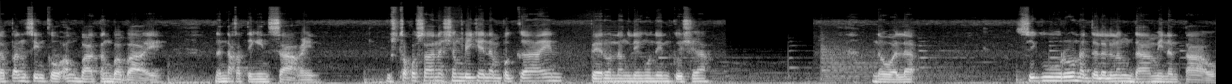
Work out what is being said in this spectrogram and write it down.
napansin ko ang batang babae na nakatingin sa akin. Gusto ko sana siyang bigyan ng pagkain, pero nang lingunin ko siya. Nawala. Siguro nadala lang dami ng tao.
